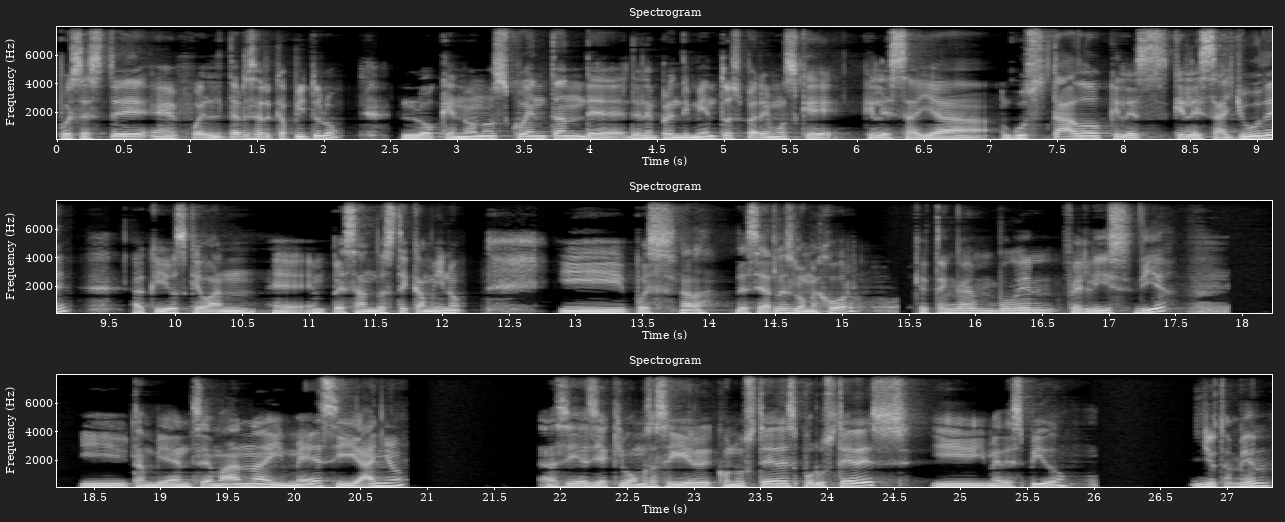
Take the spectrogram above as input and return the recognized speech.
Pues este eh, fue el tercer capítulo. Lo que no nos cuentan de, del emprendimiento, esperemos que, que, les haya gustado, que les, que les ayude a aquellos que van eh, empezando este camino. Y pues nada, desearles lo mejor. Que tengan buen, feliz día y también semana y mes y año. Así es, y aquí vamos a seguir con ustedes, por ustedes, y me despido. Yo también.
